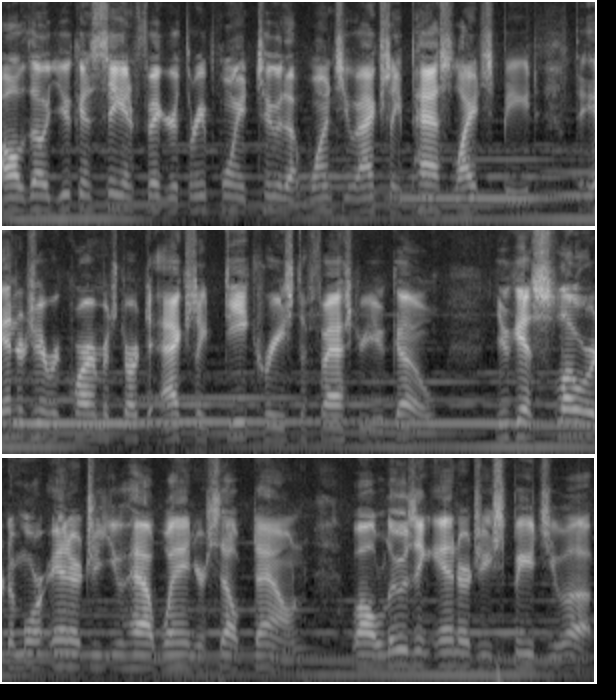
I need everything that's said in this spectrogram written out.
although you can see in Figure 3.2 that once you actually pass light speed, the energy requirements start to actually decrease the faster you go. You get slower the more energy you have weighing yourself down, while losing energy speeds you up.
